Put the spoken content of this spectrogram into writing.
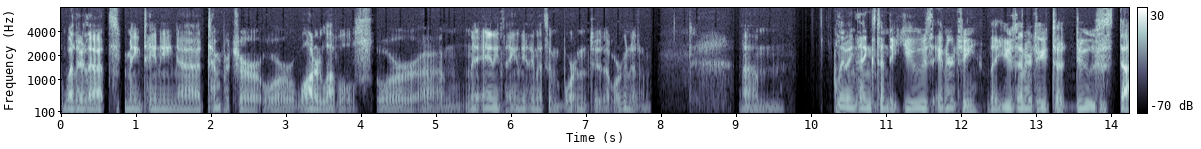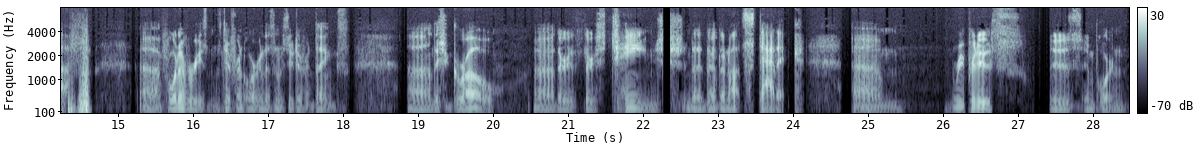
whether that's maintaining uh, temperature or water levels or um, anything, anything that's important to the organism. Um, living things tend to use energy. They use energy to do stuff uh, for whatever reasons. Different organisms do different things. Uh, they should grow. Uh, there's there's change. They're, they're not static. Um, reproduce is important.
